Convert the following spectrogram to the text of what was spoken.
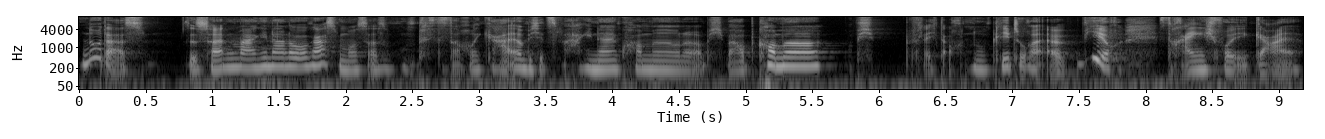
nur das. Es ist halt ein vaginaler Orgasmus. Also es ist auch egal, ob ich jetzt vaginal komme oder ob ich überhaupt komme, ob ich vielleicht auch nur Klitoral, äh, wie auch, ist doch eigentlich voll egal,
